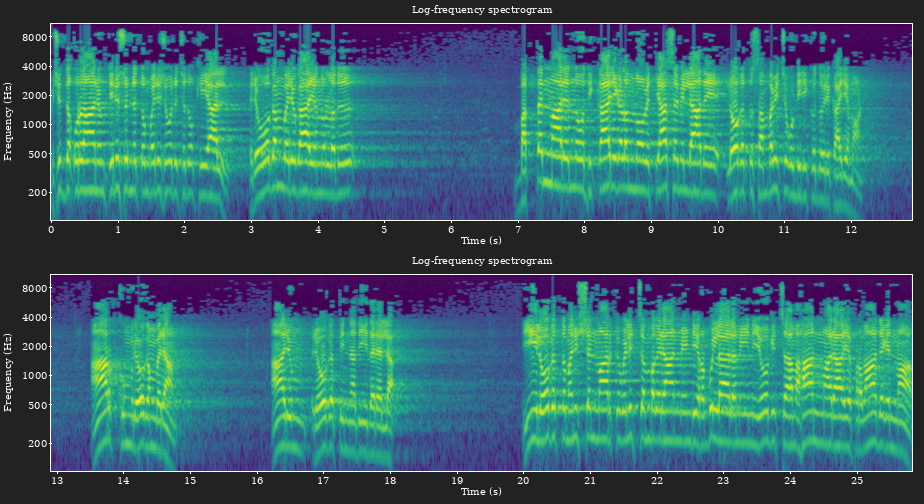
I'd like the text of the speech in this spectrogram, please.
വിശുദ്ധ ഖുർആാനും തിരുസുന്നത്തും പരിശോധിച്ചു നോക്കിയാൽ രോഗം വരിക എന്നുള്ളത് ഭക്തന്മാരെന്നോ ധിക്കാരികളെന്നോ വ്യത്യാസമില്ലാതെ ലോകത്ത് സംഭവിച്ചുകൊണ്ടിരിക്കുന്ന ഒരു കാര്യമാണ്. ആർക്കും രോഗം വരാം. ആരും രോഗത്തിനതീതരല്ല. ഈ ലോകത്ത് മനുഷ്യന്മാർക്ക് വെളിച്ചം പകരാൻ വേണ്ടി റബുല്ലാലമീൻ നിയോഗിച്ച മഹാന്മാരായ പ്രവാചകന്മാർ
